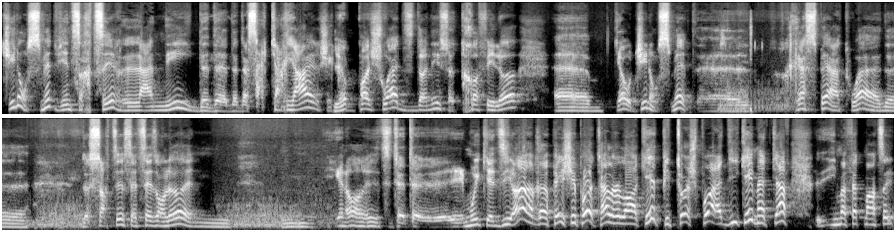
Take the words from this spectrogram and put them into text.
Geno Smith vient de sortir l'année de, sa carrière. J'ai pas le choix d'y donner ce trophée-là. Euh, yo, Geno Smith, euh, respect à toi de, de sortir cette saison-là you know, moi qui ai dit Ah, repêchez pas Tyler Lockett, puis touche pas à DK Metcalf, il m'a fait mentir.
